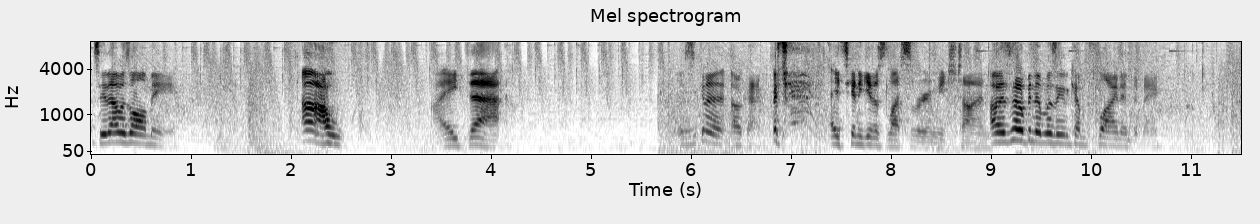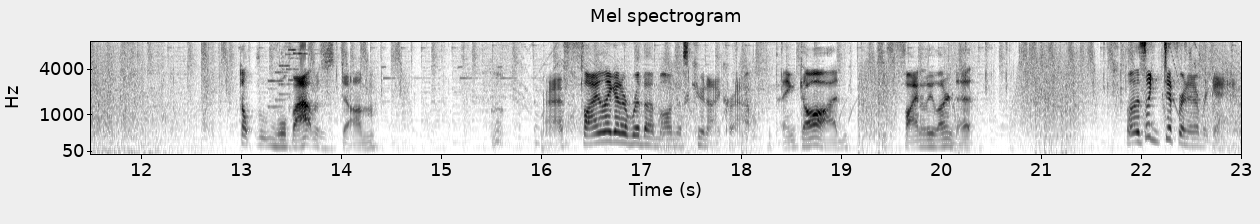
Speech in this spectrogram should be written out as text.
See, that was all me. Ow! I ate that. Is this gonna... Okay. It's gonna give us less room each time. I was hoping that wasn't gonna come flying into me. Oh, well, that was dumb. Alright, I finally got a rhythm on this kunai crap. Thank God. You finally learned it. Well, it's like different in every game.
